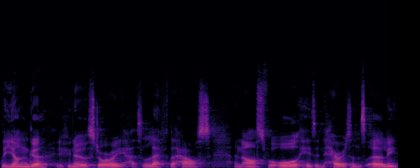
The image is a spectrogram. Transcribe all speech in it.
The younger, if you know the story, has left the house and asked for all his inheritance early,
